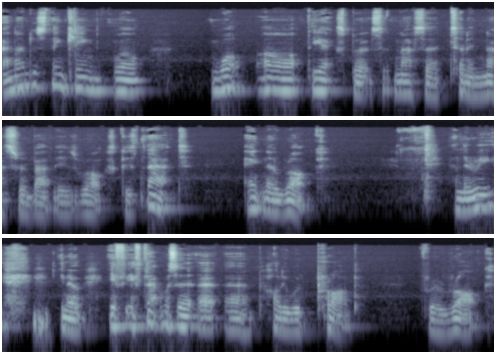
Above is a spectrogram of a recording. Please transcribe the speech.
and I'm just thinking, well, what are the experts at NASA telling NASA about these rocks? Because that ain't no rock. And the re you know, if, if that was a, a, a Hollywood prop for a rock,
